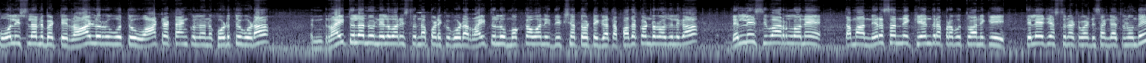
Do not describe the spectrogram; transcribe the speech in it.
పోలీసులను బట్టి రాళ్ళు రువ్వుతూ వాటర్ ట్యాంకులను కొడుతూ కూడా రైతులను నిలువరిస్తున్నప్పటికీ కూడా రైతులు మొక్కవని దీక్షతోటి గత పదకొండు రోజులుగా ఢిల్లీ శివారులోనే తమ నిరసనని కేంద్ర ప్రభుత్వానికి తెలియజేస్తున్నటువంటి సంఘటన ఉంది.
